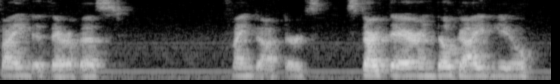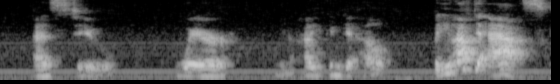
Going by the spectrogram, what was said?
find a therapist, find doctors, start there, and they'll guide you as to where you know, how you can get help. But you have to ask.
